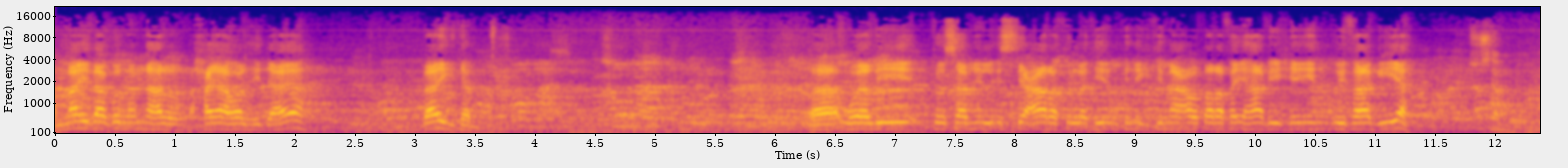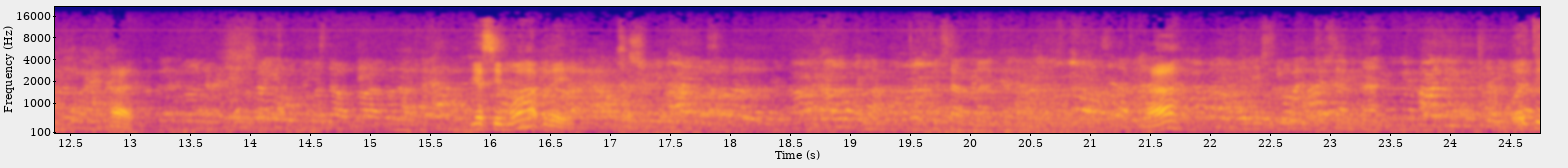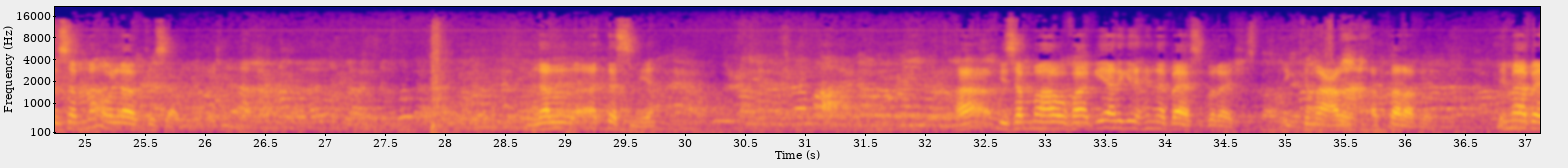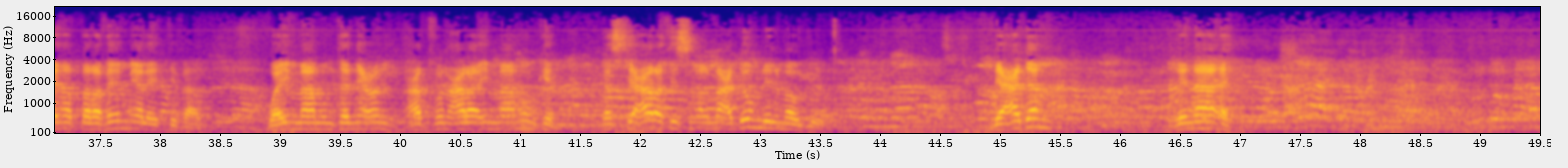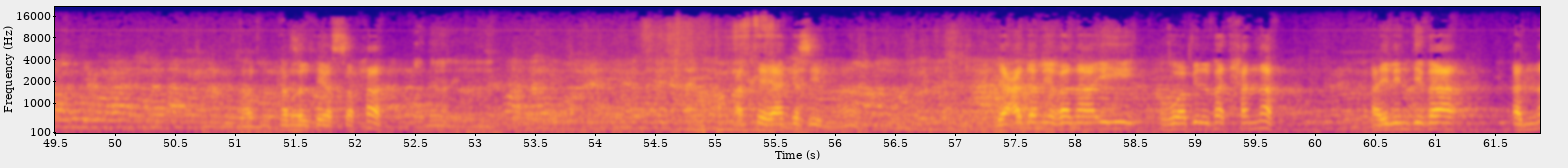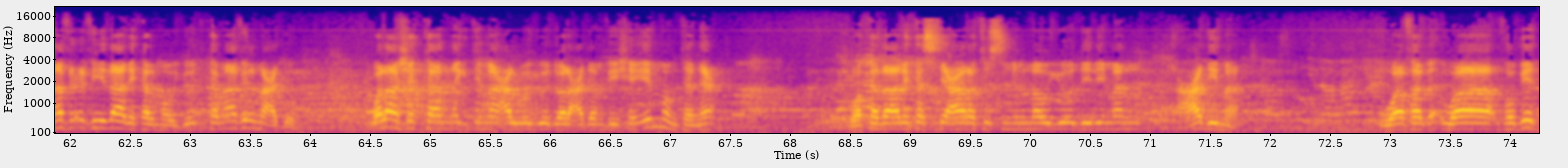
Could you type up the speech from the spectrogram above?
أما إذا قلنا أنها الحياة والهداية فيجتمع. ولتسمى الاستعارة التي يمكن اجتماع طرفيها في شيء وفاقية. ها. يسموها بذي. ها؟ تسمى ولا تسمى من التسمية. ها، بيسموها وفاقية. لكن إحنا بأس بريش اجتماع الطرفين. لما بين الطرفين؟ من الاتفاق. وإما ممتنع عطف على إما ممكن. كاستعارة اسم المعدوم للموجود. لعدم غنائه. كملت يا الصفحات حتى يا ها. لعدم غنائه هو بالفتح النفع. أي الانتفاع النفع في ذلك الموجود كما في المعدوم. ولا شك أن اجتماع الوجود والعدم في شيء ممتنع. وكذلك استعارة اسم الموجود لمن عدم. وفق- وفقد.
